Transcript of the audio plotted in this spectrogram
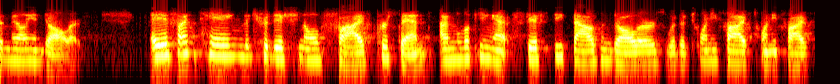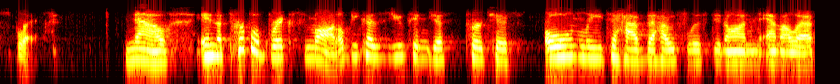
a million dollars. If I'm paying the traditional 5%, I'm looking at $50,000 with a 25-25 split. Now, in the purple bricks model, because you can just purchase only to have the house listed on MLS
